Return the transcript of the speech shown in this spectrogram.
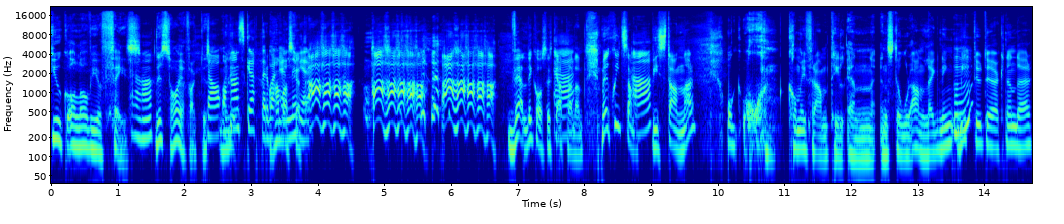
puke all over your face. Ja. Det sa jag faktiskt. Ja, och Men det- han skrattade bara han ännu skrattade. mer. Väldigt konstigt skrattade han. Men skitsamma, vi stannar och oh, kommer fram till en, en stor anläggning Mm. mitt ute i öknen där.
